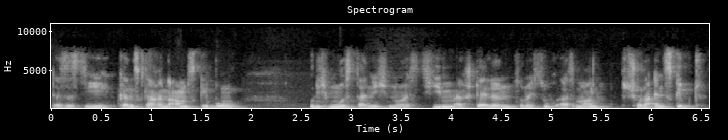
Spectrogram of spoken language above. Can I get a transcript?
das ist die ganz klare Namensgebung und ich muss da nicht ein neues Team erstellen, sondern ich suche erstmal, ob es schon eins gibt.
